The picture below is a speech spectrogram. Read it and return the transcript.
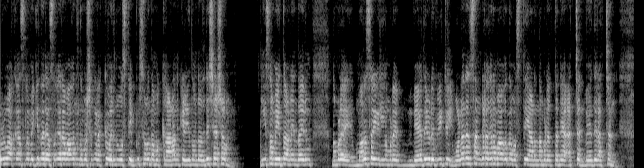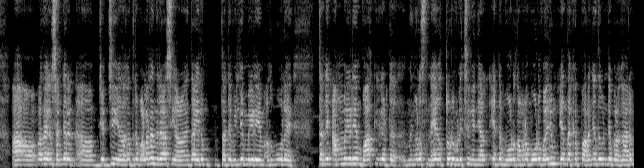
ഒഴിവാക്കാൻ ശ്രമിക്കുന്ന രസകരമാകുന്ന നിമിഷങ്ങളൊക്കെ വരുന്ന ദിവസത്തെ എപ്പിസോഡ് നമുക്ക് കാണാൻ കഴിയുന്നുണ്ട്. അതിനുശേഷം ഈ സമയത്താണ് എന്തായാലും നമ്മുടെ മറുസൈഡിൽ നമ്മുടെ വേദയുടെ വീട്ടിൽ വളരെ സങ്കടകരമാകുന്ന അവസ്ഥയാണ് നമ്മുടെ തന്റെ അച്ഛൻ വേദയുടെ അച്ഛൻ. അദ്ദേഹം ശങ്കരൻ ജഡ്ജി അദ്ദേഹത്തിന് വളരെ നിരാശയാണ്. എന്തായാലും തന്റെ വില്യമ്മയുടെയും അതുപോലെ തന്റെ അമ്മയുടെയും വാക്ക് കേട്ട് നിങ്ങൾ സ്നേഹത്തോട് വിളിച്ചു കഴിഞ്ഞാൽ എന്റെ മോൾ നമ്മുടെ മോൾ വരും എന്നൊക്കെ പറഞ്ഞതിന്റെ പ്രകാരം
